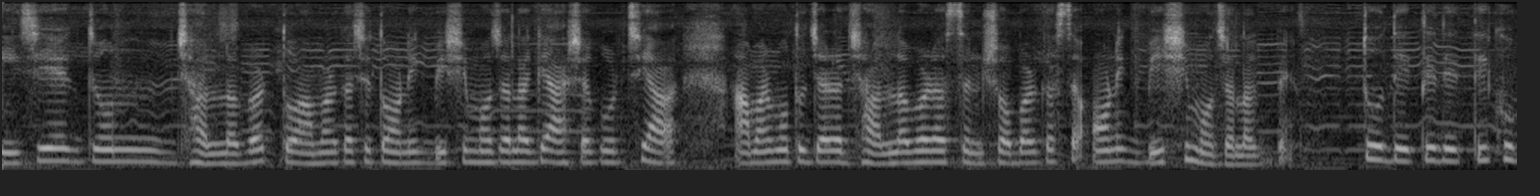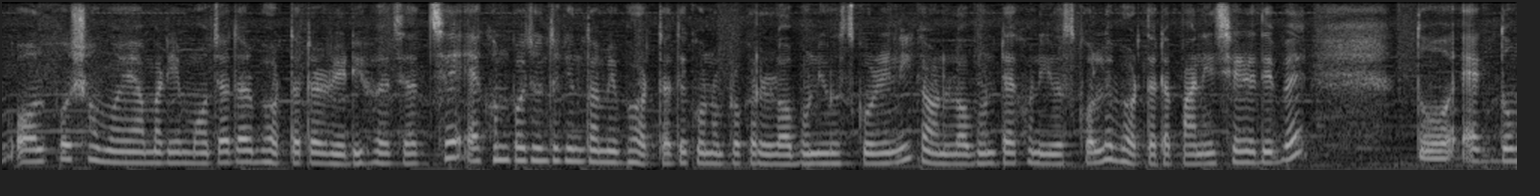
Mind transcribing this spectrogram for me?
নিজে একজন ঝাল লাভার, তো আমার কাছে তো অনেক বেশি মজা লাগে, আশা করছি আমার মতো যারা ঝাল লাভার আছেন, সবার কাছে অনেক বেশি মজা লাগবে। তো দেখতে দেখতে খুব অল্প সময়ে আমার এই মজাদার ভর্তাটা রেডি হয়ে যাচ্ছে। এখন পর্যন্ত কিন্তু আমি ভর্তাতে কোনো প্রকার লবণ ইউজ করিনি, কারণ লবণটা এখন ইউজ করলে ভর্তাটা পানি ছেড়ে দেবে। তো একদম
